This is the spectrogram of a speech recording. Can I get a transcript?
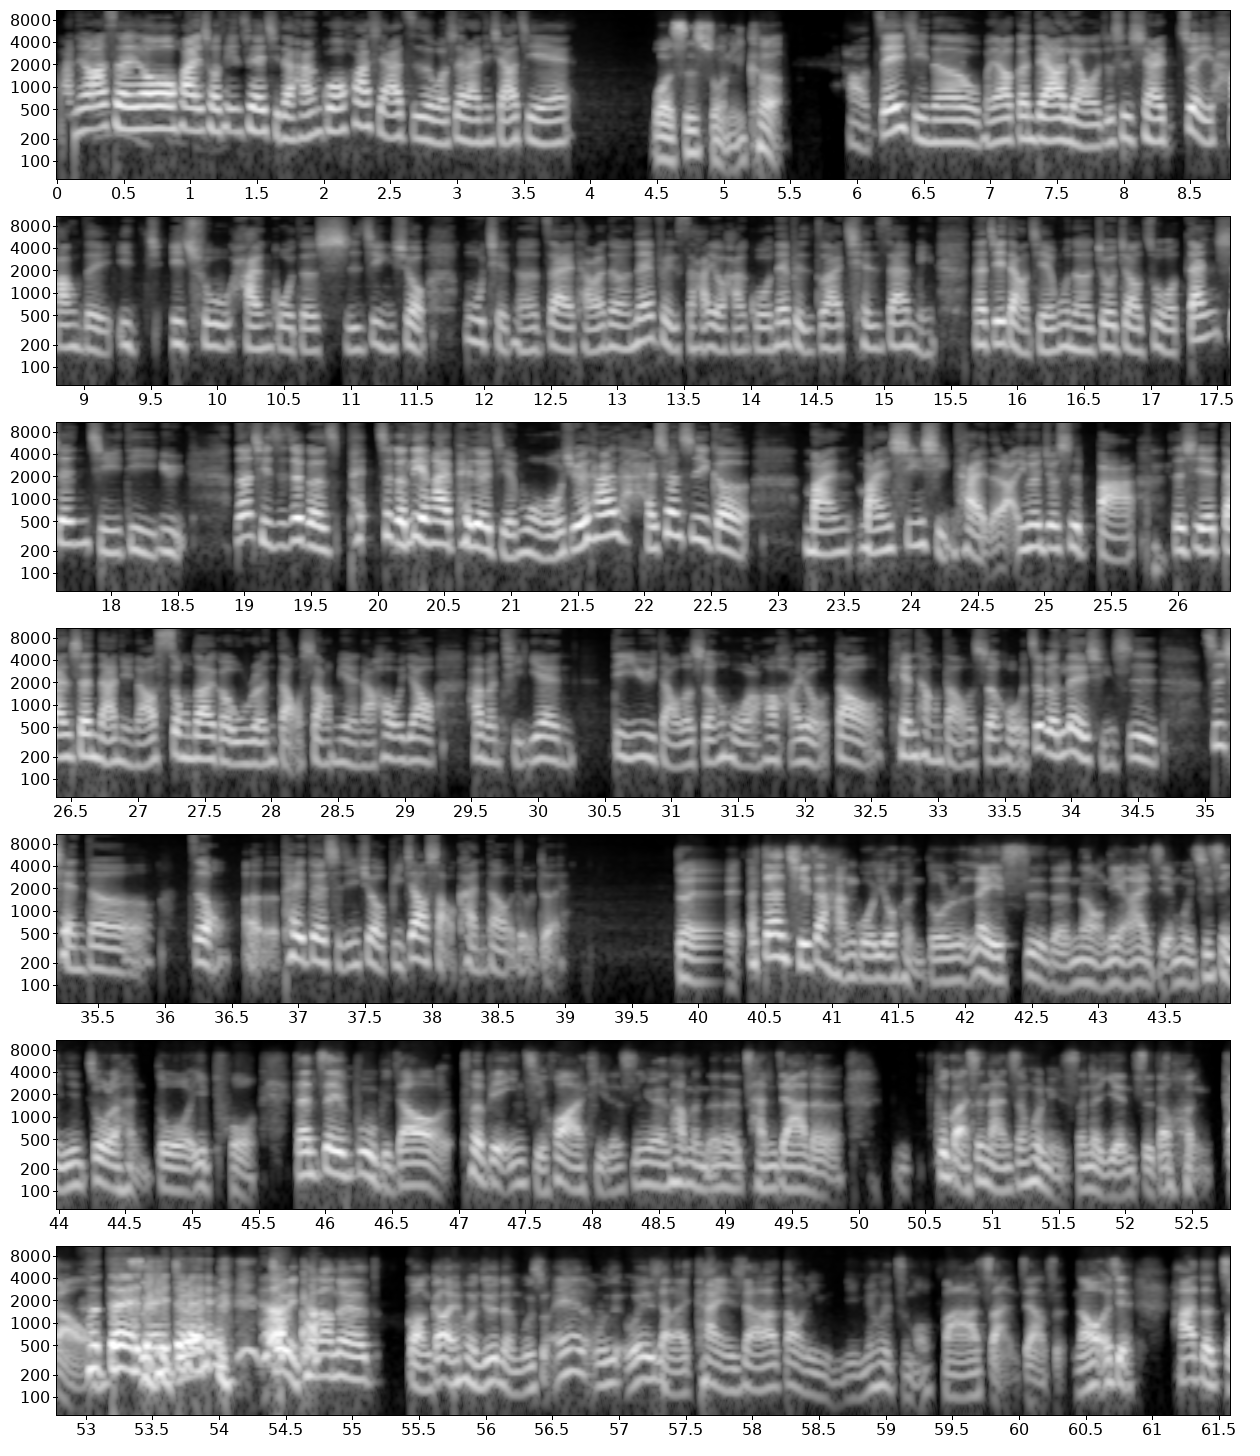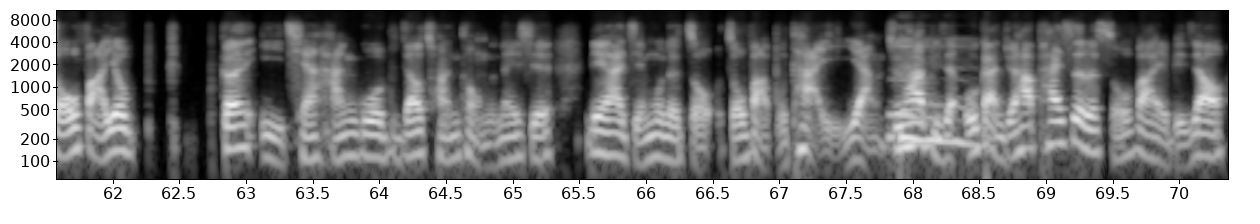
안녕하세요，欢迎收听这一期的韩国话匣子，我是兰妮小姐，我是索尼克。好，这一集呢，我们要跟大家聊的就是现在最夯的一一出韩国的实境秀。目前呢，在台湾的 Netflix 还有韩国 Netflix 都在前三名。那这档节目呢，就叫做《单身即地狱》。那其实这个配这个恋爱配对节目，我觉得它还算是一个 蛮蛮新形态的啦，因为就是把这些单身男女，然后送到一个无人岛上面，然后要他们体验。地狱岛的生活，然后还有到天堂岛的生活，这个类型是之前的这种呃配对实境秀比较少看到，对不对？对，但其实，在韩国有很多类似的那种恋爱节目，其实已经做了很多一波。但这一部比较特别引起话题的是，因为他们的那个参加的，不管是男生或女生的颜值都很高。对对对，就你看 到那个。广告以后你就忍不住说，哎，我我也想来看一下它到底里面会怎么发展这样子。然后而且它的走法又跟以前韩国比较传统的那些恋爱节目的走走法不太一样，就是它比较，我感觉它拍摄的手法也比较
